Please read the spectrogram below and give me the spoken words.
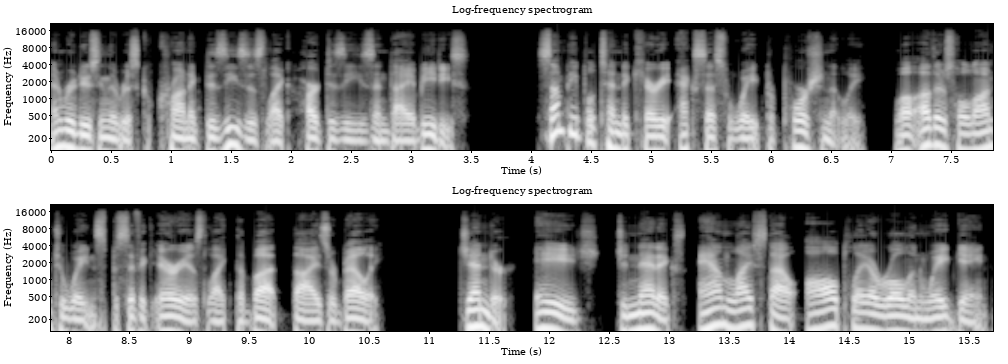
and reducing the risk of chronic diseases like heart disease and diabetes. Some people tend to carry excess weight proportionately, while others hold on to weight in specific areas like the butt, thighs, or belly. Gender, age, genetics, and lifestyle all play a role in weight gain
